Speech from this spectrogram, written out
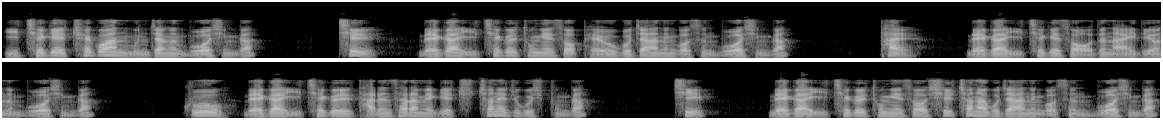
이 책의 최고한 문장은 무엇인가? 7. 내가 이 책을 통해서 배우고자 하는 것은 무엇인가? 8. 내가 이 책에서 얻은 아이디어는 무엇인가? 9. 내가 이 책을 다른 사람에게 추천해주고 싶은가? 10. 내가 이 책을 통해서 실천하고자 하는 것은 무엇인가?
